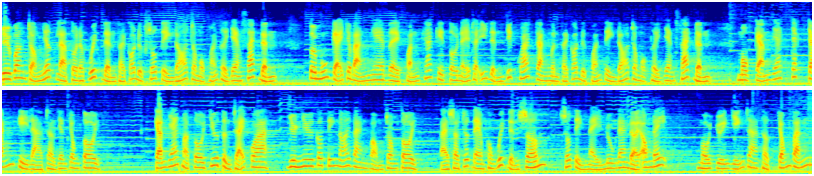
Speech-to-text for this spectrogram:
Điều quan trọng nhất là tôi đã quyết định phải có được số tiền đó trong một khoảng thời gian xác định. Tôi muốn kể cho bạn nghe về khoảnh khắc khi tôi nảy ra ý định dứt khoát rằng mình phải có được khoản tiền đó trong một thời gian xác định. Một cảm giác chắc chắn kỳ lạ trào dâng trong tôi. Cảm giác mà tôi chưa từng trải qua, dường như có tiếng nói vang vọng trong tôi. Tại sao trước đây ông không quyết định sớm, số tiền này luôn đang đợi ông đấy. Mọi chuyện diễn ra thật chóng vánh.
